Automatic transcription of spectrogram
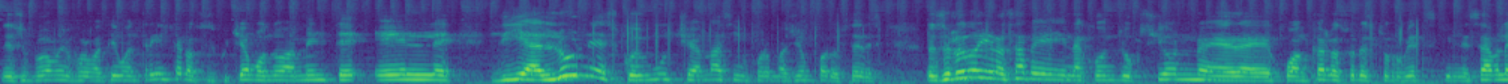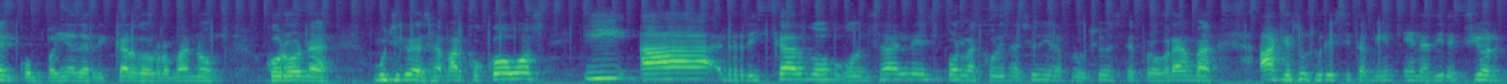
de su programa informativo en 30. Nos escuchamos nuevamente el día lunes con mucha más información para ustedes. Los saludo, ya lo sabe, en la conducción eh, Juan Carlos Suárez Turrubiates, quien les habla en compañía de Ricardo Romano Corona. Muchas gracias a Marco Cobos y a Ricardo González por la coordinación y la producción de este programa. A Jesús Uriesti también en la dirección.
